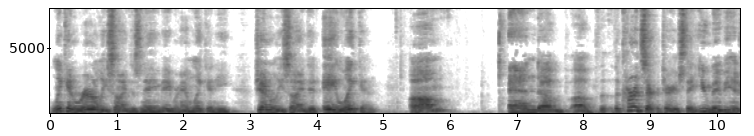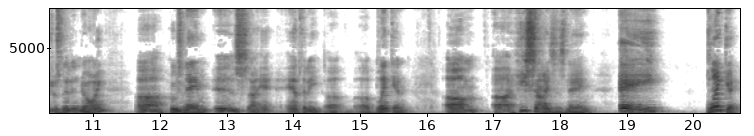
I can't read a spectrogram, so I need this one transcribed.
Lincoln rarely signed his name Abraham Lincoln. He generally signed it A. Lincoln. Um, and um, uh, the, the, current Secretary of State, you may be interested in knowing, uh, whose name is uh, Antony uh, uh, Blinken, um, uh, he signs his name A. Blinken.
